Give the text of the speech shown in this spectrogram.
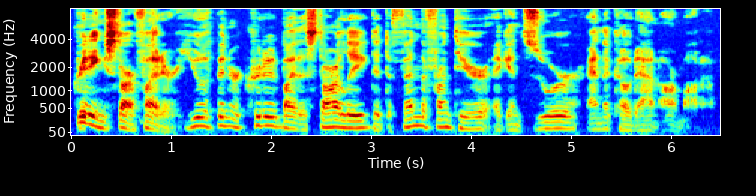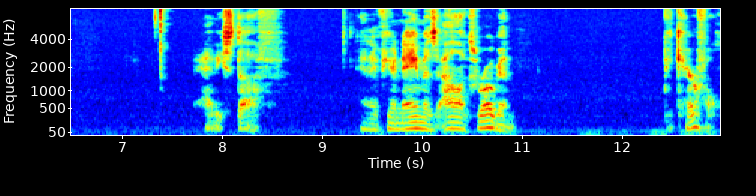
Greetings, Starfighter. You have been recruited by the Star League to defend the frontier against Xur and the Ko-Dan Armada. Heady stuff. And if your name is Alex Rogan, be careful.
